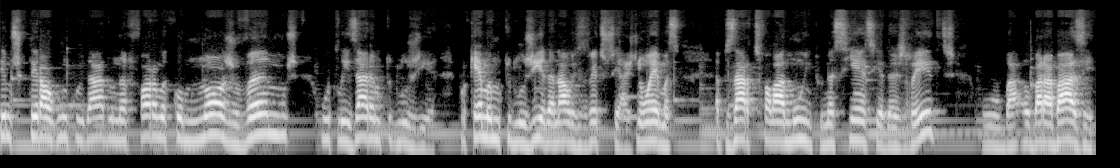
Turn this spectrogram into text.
temos que ter algum cuidado na forma como nós vamos utilizar a metodologia, porque é uma metodologia de análise de redes sociais, não é? Mas apesar de falar muito na ciência das redes, o Barabasi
